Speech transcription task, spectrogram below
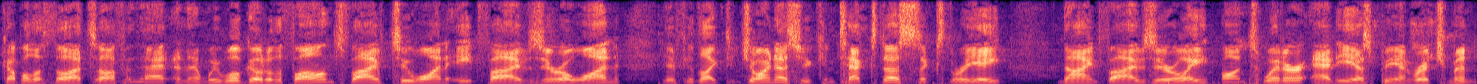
Couple of thoughts off of that, and then we will go to the phones 521 8501. If you'd like to join us, you can text us 638 9508 on Twitter at ESPN Richmond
